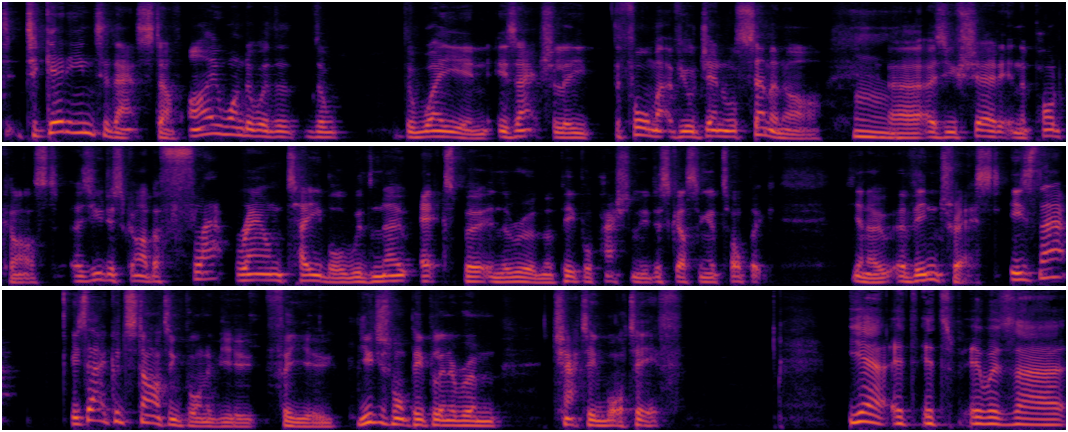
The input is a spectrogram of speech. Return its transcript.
T- to get into that stuff, I wonder whether the the way in is actually the format of your general seminar, mm. uh, as you shared it in the podcast, as you describe a flat round table with no expert in the room of people passionately discussing a topic you know of interest is that is that a good starting point of view for you you just want people in a room chatting what if yeah it, it's it was uh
